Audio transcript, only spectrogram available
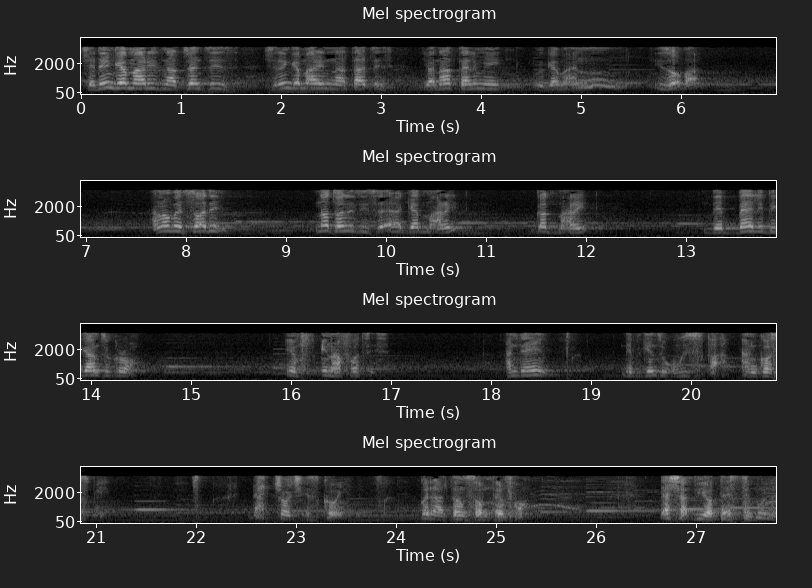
She didn't get married in her 20s, she didn't get married in her 30s. You're not telling me we get married. Mm, it's over. And all of a sudden, not only did Sarah get married, got married, they barely began to grow in, in our 40s. And then they begin to whisper and gossip. That church is going. God has done something for. That shall be your testimony.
